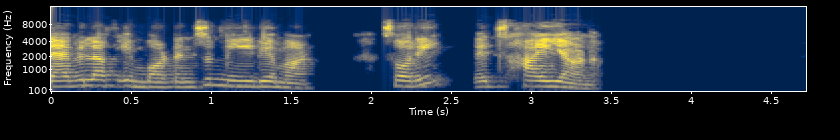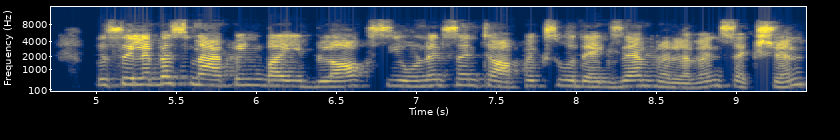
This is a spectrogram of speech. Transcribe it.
ലെവൽ ഓഫ് ഇമ്പോർട്ടൻസ് മീഡിയം ആണ്. സോറി ഇറ്റ്സ് ഹൈ ആണ്. The syllabus mapping by blocks, units, and topics with exam relevant section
